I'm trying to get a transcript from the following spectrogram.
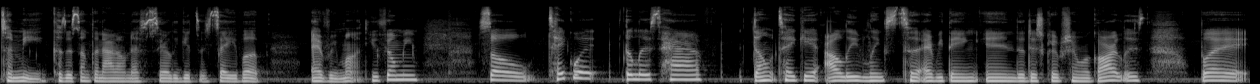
to me because it's something i don't necessarily get to save up every month. You feel me? So take what the list have. Don't take it. I'll leave links to everything in the description regardless. But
